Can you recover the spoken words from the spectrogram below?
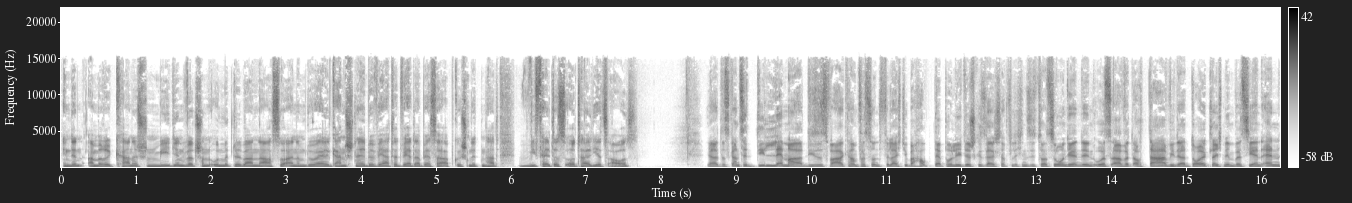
In den amerikanischen Medien wird schon unmittelbar nach so einem Duell ganz schnell bewertet, wer da besser abgeschnitten hat. Wie fällt das Urteil jetzt aus? Ja, das ganze Dilemma dieses Wahlkampfes und vielleicht überhaupt der politisch-gesellschaftlichen Situation hier in den USA wird auch da wieder deutlich. Nehmen wir CNN,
